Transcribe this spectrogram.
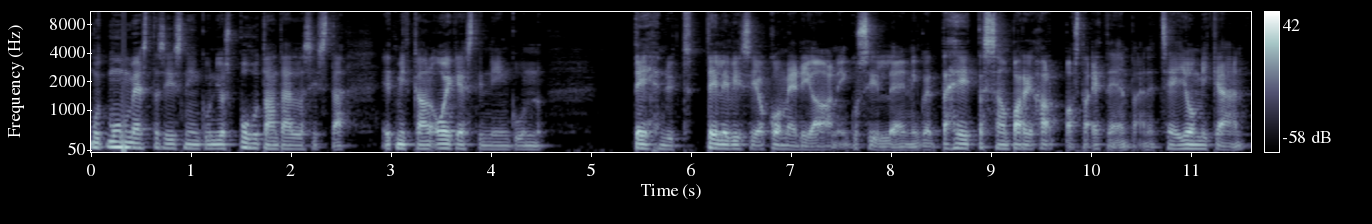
mutta mun mielestä siis niin kuin, jos puhutaan tällaisista, että mitkä on oikeasti niin kuin, tehnyt televisiokomediaa niin kuin silleen, niin kuin, että hei, tässä on pari harppausta eteenpäin, että se ei ole mikään,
